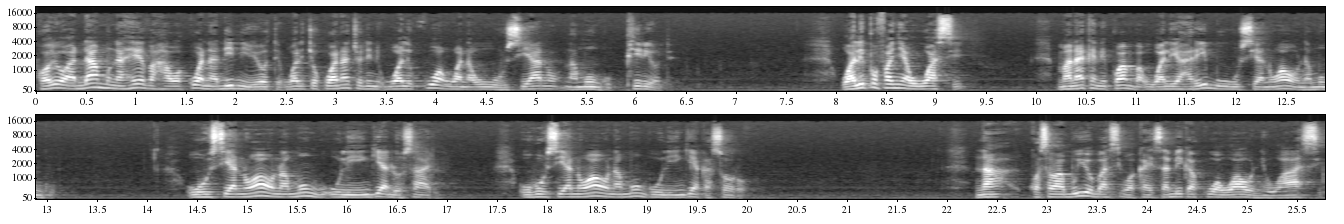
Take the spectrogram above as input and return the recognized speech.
kwa hiyo adamu na heva hawakuwa na dini yoyote. Walichokuwa nacho nini? Walikuwa wana uhusiano na mungu period. Walipofanya uwasi maana yake ni kwamba waliharibu uhusiano wao na mungu. Uhusiano wao na mungu uliingia dosari. Uhusiano wao na mungu uliingia kasoro. Na kwa sababu hiyo basi wakahesabika kuwa wao ni waasi.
